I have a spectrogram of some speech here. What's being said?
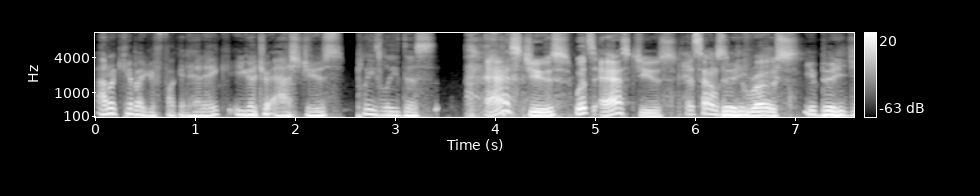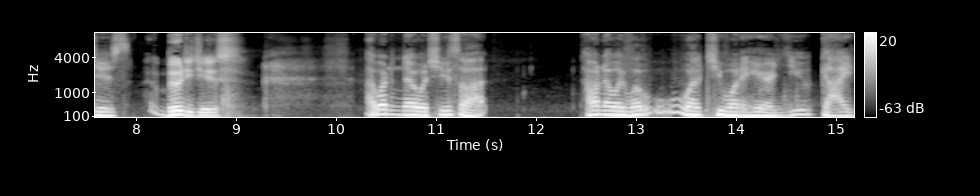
I don't care about your fucking headache. You got your ass juice. Please leave this. Ass juice? What's ass juice? That sounds Booty. gross. Your booty juice. Booty juice. I want to know what you thought. I want to know what what you want to hear. You guide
